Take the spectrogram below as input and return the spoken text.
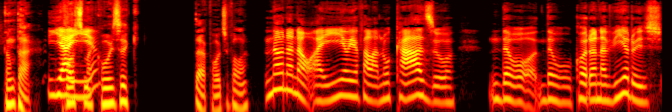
Então tá. E aí. Próxima coisa. que- Tá, pode falar. Não, não, não. Aí eu ia falar, no caso do, do coronavírus,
